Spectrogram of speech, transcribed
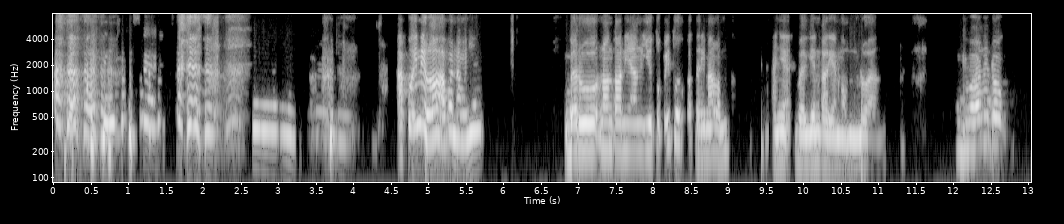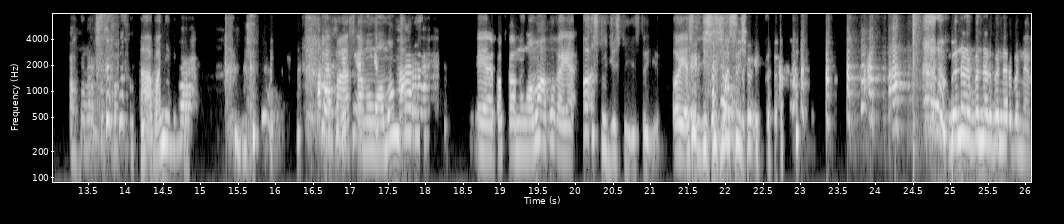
Aku ini loh apa namanya? Baru nonton yang YouTube itu tadi malam. Hanya bagian kalian ngomong doang. Gimana dok? Aku nervous banget. Ah, apanya? Parah. Pas kamu ngomong, Parah. ya pas kamu ngomong aku kayak oh setuju setuju setuju. Oh ya setuju setuju setuju gitu. bener bener bener bener.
